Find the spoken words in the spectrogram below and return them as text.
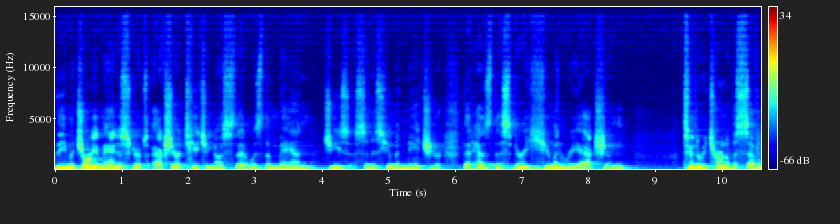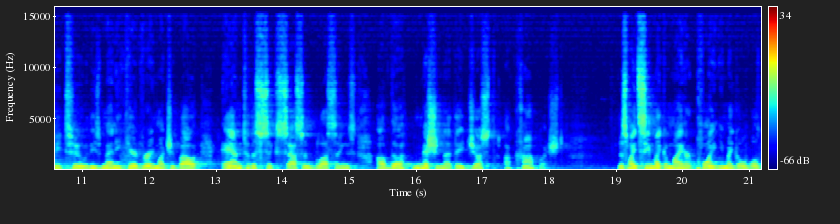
the majority of manuscripts actually are teaching us that it was the man, Jesus, and his human nature that has this very human reaction to the return of the 72, these men he cared very much about, and to the success and blessings of the mission that they just accomplished. This might seem like a minor point. You might go, well,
